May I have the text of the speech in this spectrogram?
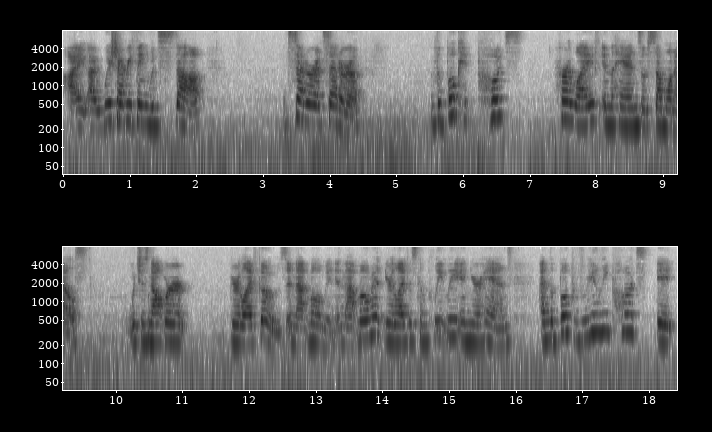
I, I wish everything would stop, etc., etc. The book puts her life in the hands of someone else, which is not where your life goes in that moment. In that moment, your life is completely in your hands, and the book really puts it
